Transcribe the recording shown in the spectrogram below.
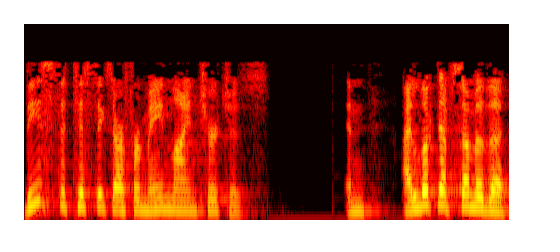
these statistics are for mainline churches, and I looked up some of the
